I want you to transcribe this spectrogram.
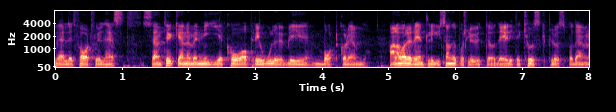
Väldigt fartfylld häst. Sen tycker jag nummer 9, KA Priolu, blir bortglömd. Han har varit rent lysande på slutet och det är lite kusk plus på den.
